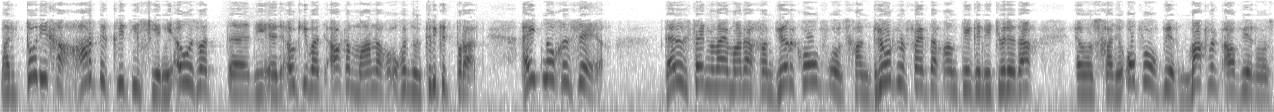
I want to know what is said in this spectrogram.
Maar die, tot die geharde kritisie en die ouens wat uh, die, die ouetjie wat elke maandagooggend oor cricket praat, hy het nog gesê Daar staan nou maar gaan deurkom, ons gaan 350 aanteken die tweede dag en ons gaan die opvolg weer maklik afweer en ons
